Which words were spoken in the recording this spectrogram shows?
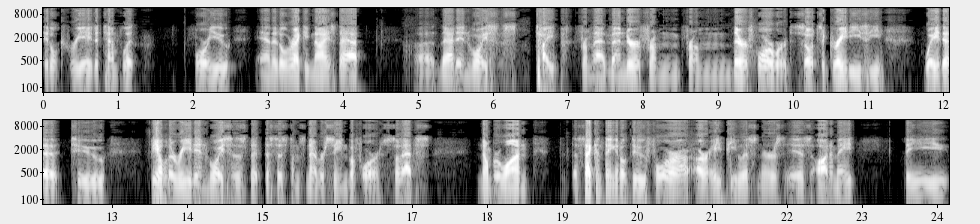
it'll create a template for you and it'll recognize that uh, that invoice type from that vendor from from there forward. So it's a great easy way to to be able to read invoices that the system's never seen before. So that's number one. The second thing it'll do for our, AP listeners is automate the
